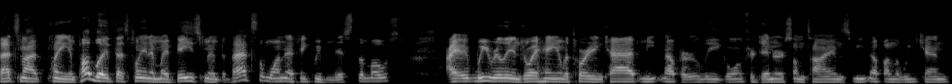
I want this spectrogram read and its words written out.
That's not playing in public. That's playing in my basement. But that's the one I think we've missed the most. I we really enjoy hanging with Tori and Cat, meeting up early, going for dinner sometimes, meeting up on the weekend,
